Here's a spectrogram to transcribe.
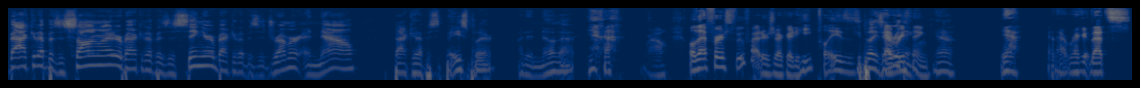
back it up as a songwriter, back it up as a singer, back it up as a drummer, and now back it up as a bass player. I didn't know that. Yeah. Wow, Well, that first Foo Fighters record, he plays he plays everything. everything. Yeah, Yeah, and that record that's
